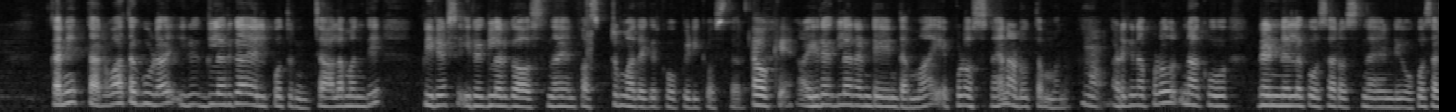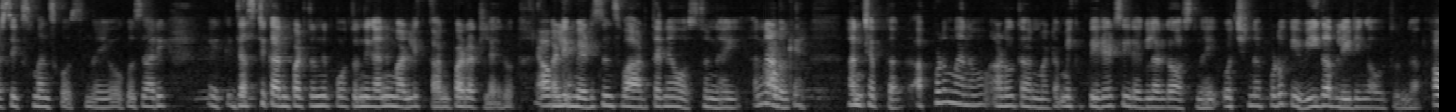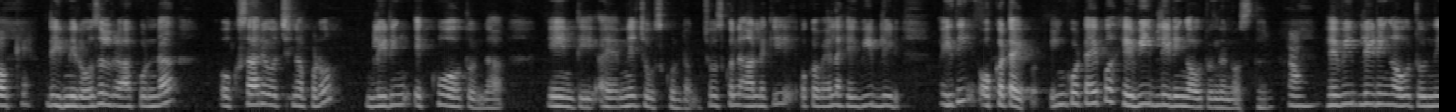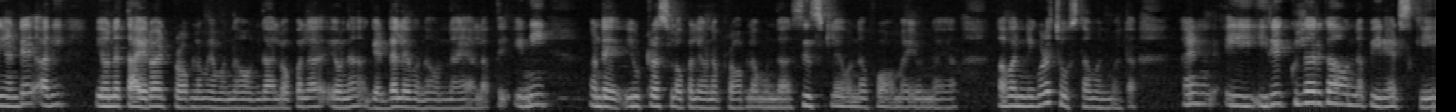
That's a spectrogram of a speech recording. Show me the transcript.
కానీ తర్వాత కూడా ఇరెగ్యులర్గా వెళ్ళిపోతుంది. చాలామంది పీరియడ్స్ ఇరెగ్యులర్గా వస్తున్నాయి అని ఫస్ట్ మా దగ్గరికి ఓపీడీకి వస్తారు. ఓకే. ఇరెగ్యులర్ అంటే ఏంటమ్మా? ఎప్పుడు వస్తున్నాయని అడుగుతాం మనం. అడిగినప్పుడు నాకు రెండు నెలలకు ఒకసారి వస్తున్నాయండి ఒక్కోసారి సిక్స్ మంత్స్కి వస్తున్నాయి ఒక్కోసారి జస్ట్ కనపడుతుంది పోతుంది కానీ మళ్ళీ కనపడట్లేదు. మళ్ళీ మెడిసిన్స్ వాడితేనే వస్తున్నాయి అని అడుగుతాం. అని చెప్తారు. అప్పుడు మనం అడుగుతాం అనమాట మీకు పీరియడ్స్ ఇరెగ్యులర్గా వస్తున్నాయి. వచ్చినప్పుడు హెవీగా బ్లీడింగ్ అవుతుందా? ఓకే. ఇన్ని రోజులు రాకుండా ఒకసారి వచ్చినప్పుడు బ్లీడింగ్ ఎక్కువ అవుతుందా? ఏంటి? అవన్నీ చూసుకుంటాం. చూసుకుని వాళ్ళకి ఒకవేళ హెవీ బ్లీడింగ్ ఇది ఒక టైప్. ఇంకో టైప్ హెవీ బ్లీడింగ్ అవుతుందని వస్తారు. హెవీ బ్లీడింగ్ అవుతుంది అంటే అది ఏమైనా థైరాయిడ్ ప్రాబ్లం ఏమైనా ఉందా? లోపల ఏమైనా గెడ్డలు ఏమైనా ఉన్నాయా? లేకపోతే ఎనీ అంటే యూట్రస్ లోపల ఏమైనా ప్రాబ్లం ఉందా? సిస్ట్లు ఏమైనా ఫామ్ అయి ఉన్నాయా? అవన్నీ కూడా చూస్తామన్నమాట. అండ్ ఈ ఇరెగ్యులర్గా ఉన్న పీరియడ్స్కి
